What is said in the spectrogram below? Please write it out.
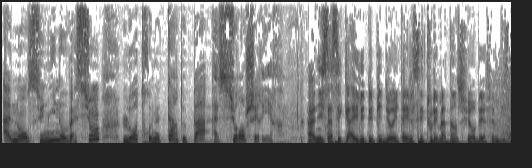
annonce une innovation, l'autre ne tarde pas à surenchérir. Anissa Seka et les pépites du retail, c'est tous les matins sur BFM Business.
